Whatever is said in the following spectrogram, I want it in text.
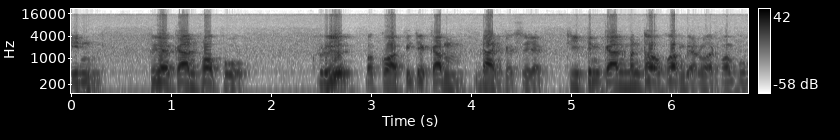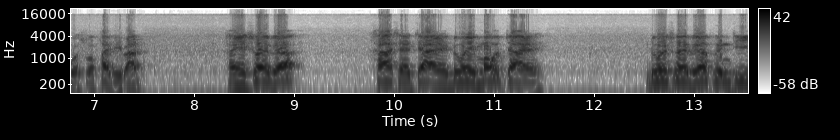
ดิน เพื่อการเพาะปลูก หรือประกอบกิจกรรมด้านเกษตร ที่เป็นการบรรเทาความเดือดร้อนของผู้ประสบภัยพิบัติ ให้ช่วยเหลือค่าใช้จ่ายโดยเมาจ่าย โดยช่วยเหลือพื้นที่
